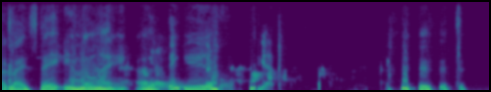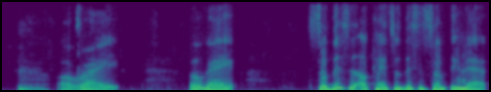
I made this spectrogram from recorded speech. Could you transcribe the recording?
I'm like, stay in your lane. Hello, thank you. Yeah. All right. Okay. So this is okay. So this is something that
